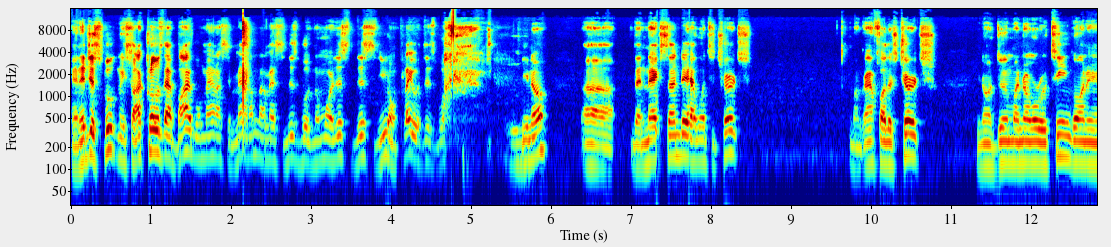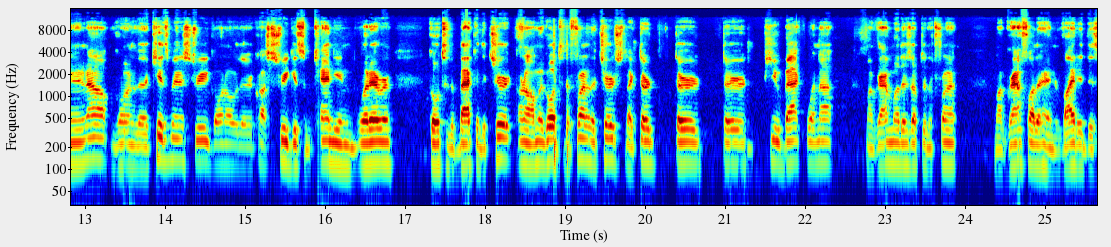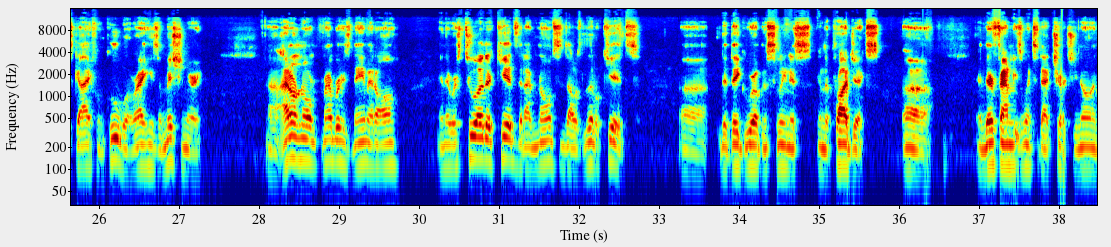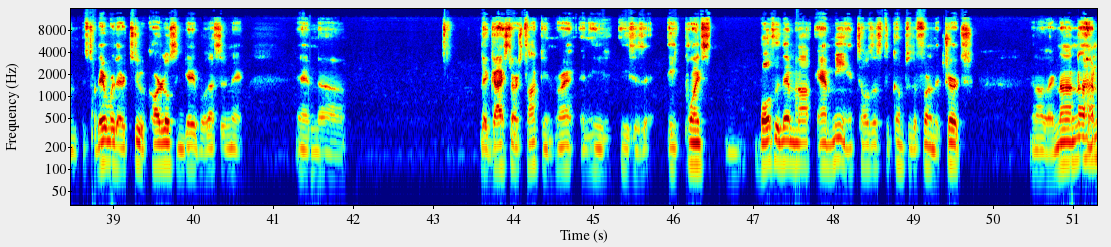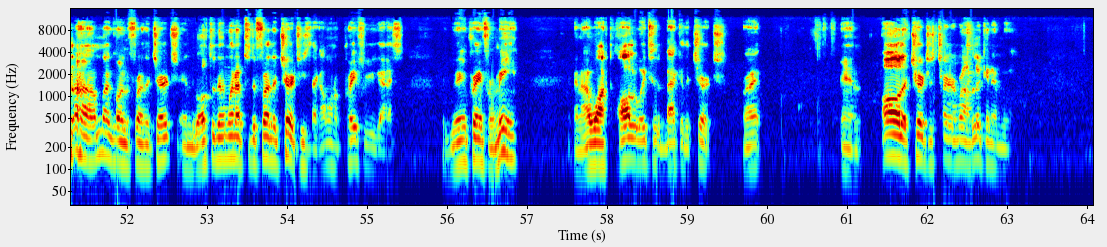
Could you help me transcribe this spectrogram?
and it just spooked me. So I closed that Bible, man. I said, man, I'm not messing this book no more. This, this, you don't play with this book, mm-hmm. you know. Uh, the next Sunday, I went to church, my grandfather's church, you know, doing my normal routine, going in and out, going to the kids ministry, going over there across the street, get some candy and whatever. Go to the back of the church. Or no, I'm gonna go to the front of the church, like third, third, third pew back, whatnot. My grandmother's up to the front. My grandfather had invited this guy from Cuba, right? He's a missionary. Uh, I don't know, remember his name at all and there was two other kids that I've known since I was little kids uh, that they grew up in Salinas in the projects, uh, and their families went to that church, you know, and so they were there too. Carlos and Gabriel, that's their name, and uh, the guy starts talking, right, and he he says he points both of them out and me and tells us to come to the front of the church. And I was like, no, no, no, I'm not going to the front of the church. And both of them went up to the front of the church. He's like, I want to pray for you guys. You ain't praying for me. And I walked all the way to the back of the church, right? And all the churches turning around looking at me.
